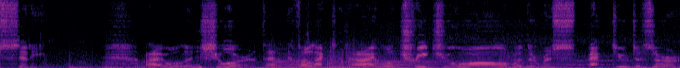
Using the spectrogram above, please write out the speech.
this city. I will ensure that if elected, I will treat you all with the respect you deserve.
